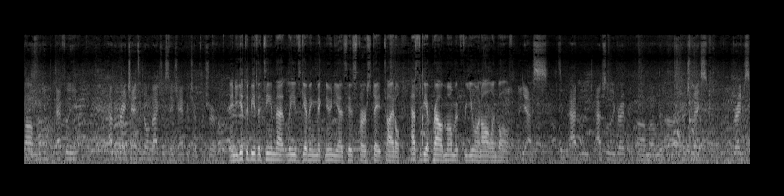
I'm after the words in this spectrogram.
Um, we can definitely have a great chance of going back to the state championship for sure. And you get to be the team that leaves giving McNunez his first state title. Has to be a proud moment for you and all involved. Yes, it's an absolutely, absolutely great uh, moment. Uh, Coach Mix, greatest,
